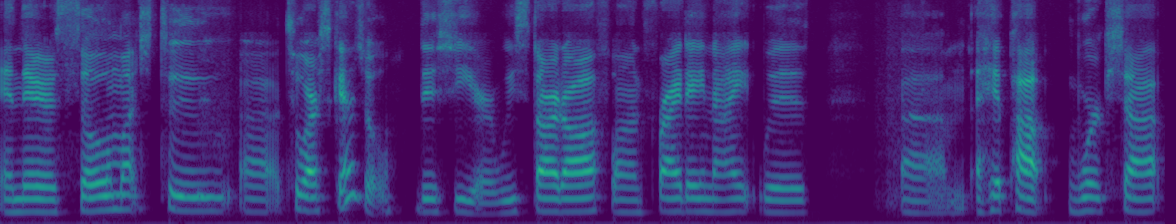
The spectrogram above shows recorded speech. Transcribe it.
And there's so much to uh, to our schedule this year. We start off on friday night with um, a hip-hop workshop.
